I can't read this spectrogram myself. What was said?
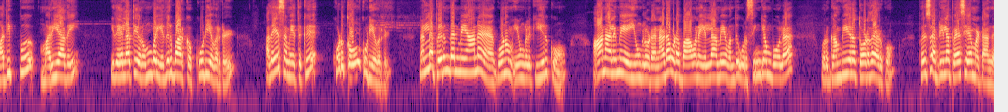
மதிப்பு மரியாதை இது எல்லாத்தையும் ரொம்ப எதிர்பார்க்கக்கூடியவர்கள் அதே சமயத்துக்கு கொடுக்கவும் கூடியவர்கள். நல்ல பெருந்தன்மையான குணம் இவங்களுக்கு இருக்கும். ஆனாலுமே இவங்களோட நடவுட பாவனை எல்லாமே வந்து ஒரு சிங்கம் போல் ஒரு கம்பீரத்தோடு தான் இருக்கும். பெருசாக அப்படிலாம் பேசவே மாட்டாங்க.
